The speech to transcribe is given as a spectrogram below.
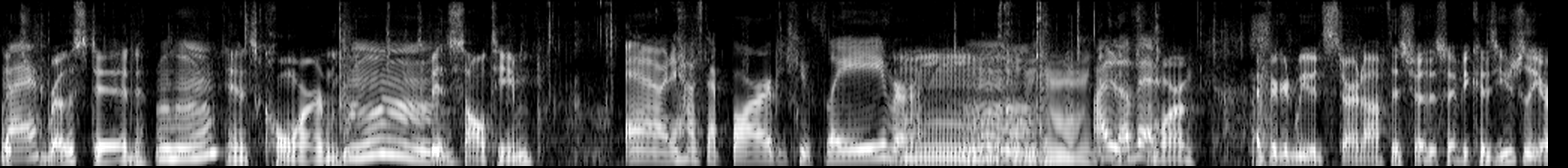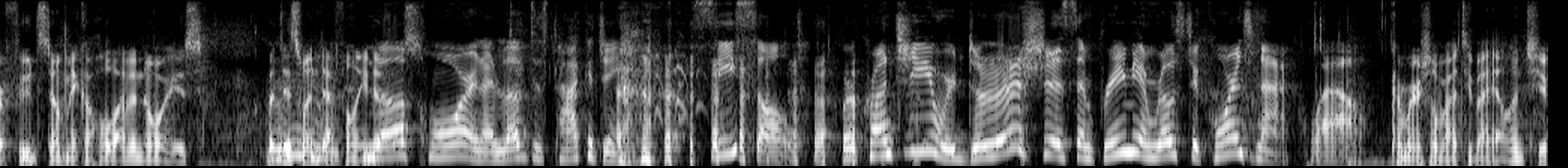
right? it's roasted mm-hmm. and it's corn. It's a Mm. bit salty. And it has that barbecue flavor. Mm, you I love it. More. I figured we would start off this show this way because usually our foods don't make a whole lot of noise, but this one Mm, definitely Love corn. I love this packaging. sea salt. We're crunchy, we're delicious, and premium roasted corn snack. Wow. Commercial brought to you by Ellen Chu.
